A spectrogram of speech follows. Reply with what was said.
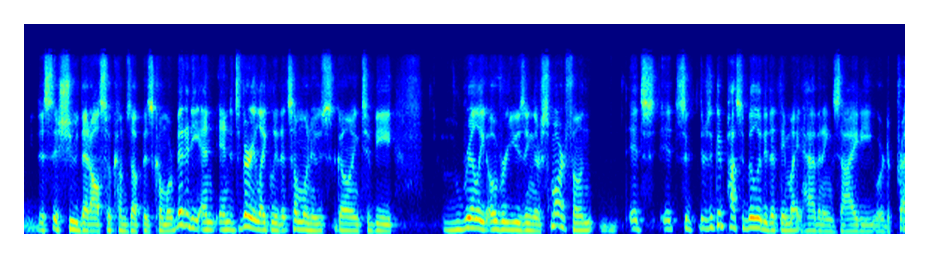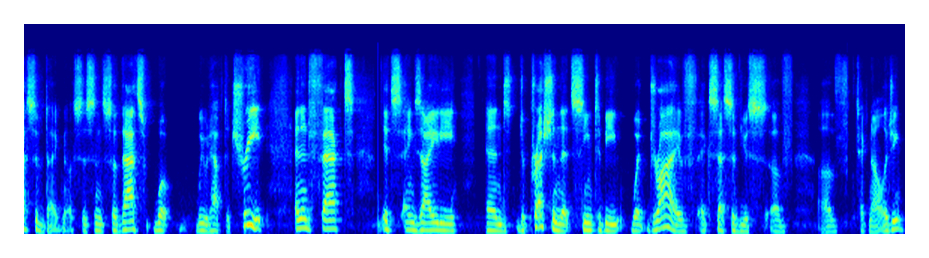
this issue that also comes up is comorbidity. And, and it's very likely that someone who's going to be really overusing their smartphone, it's it's a, there's a good possibility that they might have an anxiety or depressive diagnosis, and so that's what we would have to treat. And in fact, it's anxiety and depression that seem to be what drive excessive use of of technology.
